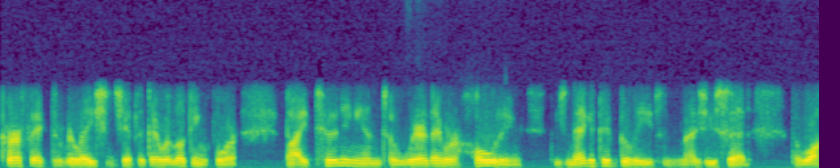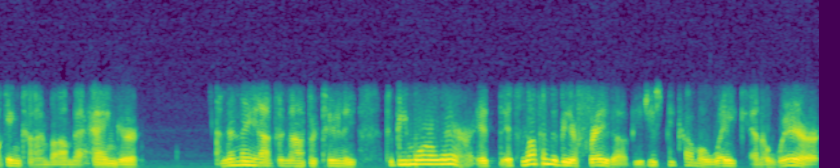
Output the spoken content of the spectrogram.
perfect relationship that they were looking for by tuning into where they were holding these negative beliefs. And as you said, the walking time bomb, the anger, and then they have an opportunity to be more aware. It, it's nothing to be afraid of. You just become awake and aware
